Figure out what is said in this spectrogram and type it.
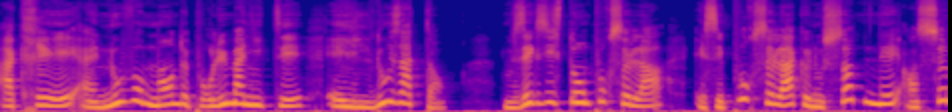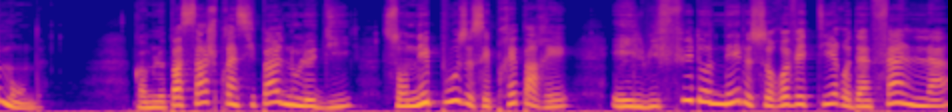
a créé un nouveau monde pour l'humanité et il nous attend. Nous existons pour cela et c'est pour cela que nous sommes nés en ce monde. Comme le passage principal nous le dit, son épouse s'est préparée, et il lui fut donné de se revêtir d'un fin lin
